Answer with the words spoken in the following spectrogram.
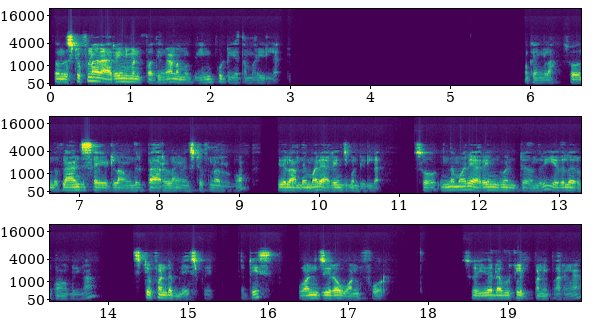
ஸோ இந்த ஸ்டிஃபனர் அரேஞ்ச்மெண்ட் பார்த்தீங்கன்னா நமக்கு இன்புட்டுக்கு ஏற்ற மாதிரி இல்லை. ஓகேங்களா ஸோ இந்த ஃப்ளான்ஜ் சைட்லாம் வந்துட்டு பேரெல்லாம் எனக்கு ஸ்டிஃப்னர் இருக்கும். இதில் அந்த மாதிரி அரேஞ்ச்மெண்ட் இல்லை. ஸோ இந்த மாதிரி அரேஞ்ச்மெண்ட் வந்து எதில் இருக்கும் அப்படின்னா stiffened base plate that is one zero one four so இதை டபுள் கிளிக் பண்ணி பாருங்கள்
